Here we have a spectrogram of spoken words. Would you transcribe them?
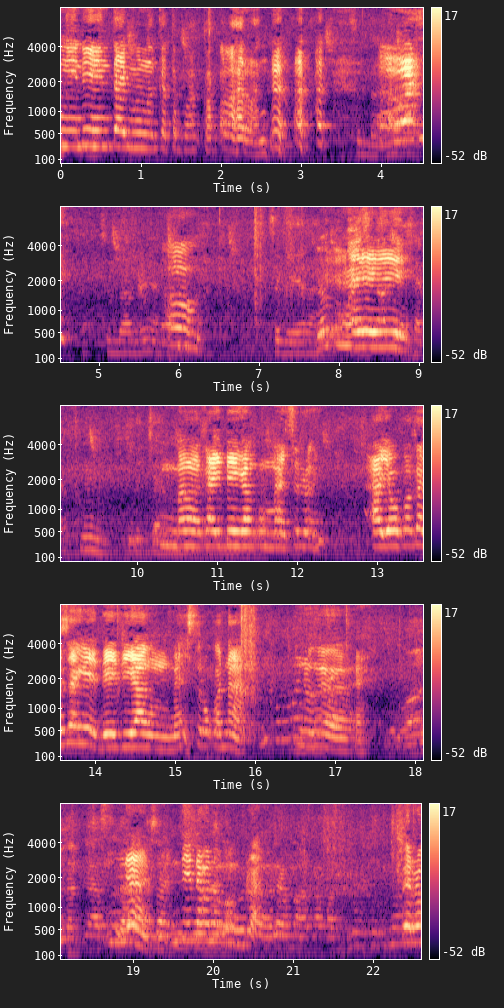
hinihintay mo ng katapa- kapalaran. Ay, Sundalo yan. oh, Sa gera. eh, Hmm. mga kaibigan kong maestro, ayaw ka kasi eh, di di ang maestro ka na. Ano, eh, Wala ka hindi, hindi na ako namumura. Pero,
